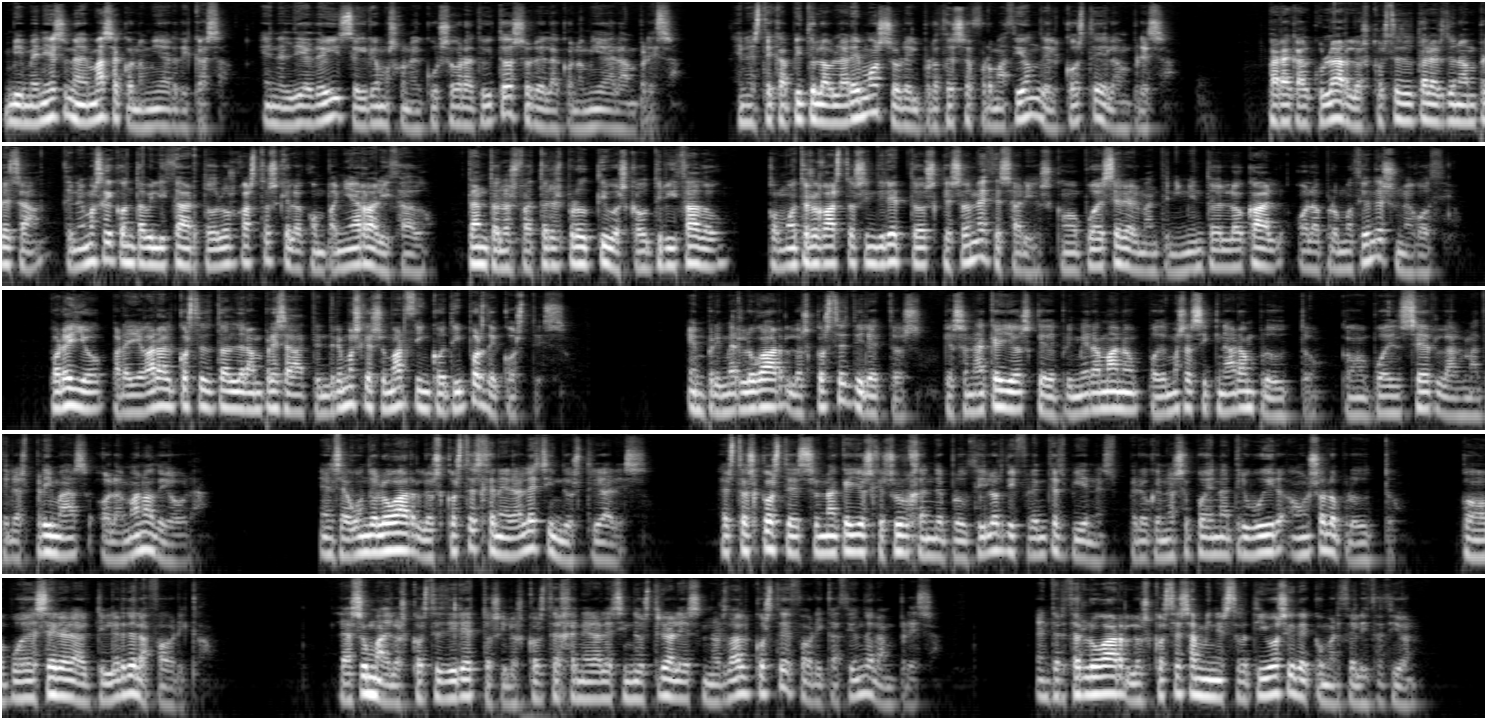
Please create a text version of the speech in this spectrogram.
Bienvenidos una vez más a Economía de Casa. En el día de hoy seguiremos con el curso gratuito sobre la economía de la empresa. En este capítulo hablaremos sobre el proceso de formación del coste de la empresa. Para calcular los costes totales de una empresa, tenemos que contabilizar todos los gastos que la compañía ha realizado, tanto los factores productivos que ha utilizado, como otros gastos indirectos que son necesarios, como puede ser el mantenimiento del local o la promoción de su negocio. Por ello, para llegar al coste total de la empresa tendremos que sumar cinco tipos de costes. En primer lugar, los costes directos, que son aquellos que de primera mano podemos asignar a un producto, como pueden ser las materias primas o la mano de obra. En segundo lugar, los costes generales industriales. Estos costes son aquellos que surgen de producir los diferentes bienes, pero que no se pueden atribuir a un solo producto, como puede ser el alquiler de la fábrica. La suma de los costes directos y los costes generales industriales nos da el coste de fabricación de la empresa. En tercer lugar, los costes administrativos y de comercialización,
